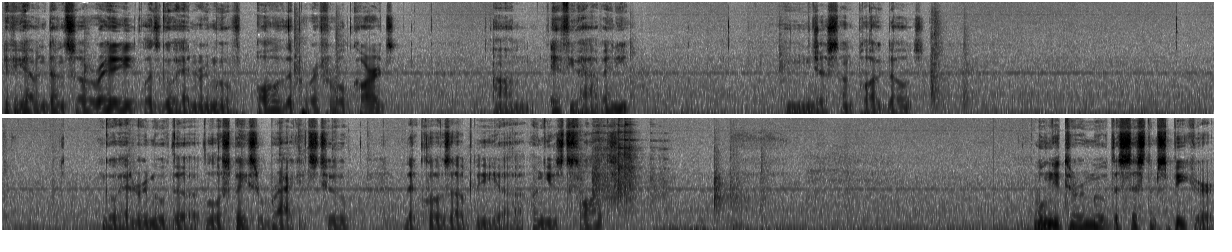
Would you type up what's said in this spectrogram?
if you haven't done so already let's go ahead and remove all of the peripheral cards. Um, if you have any and just unplug those go ahead and remove the little spacer brackets too that close up the uh, unused slots. We'll need to remove the system speaker.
